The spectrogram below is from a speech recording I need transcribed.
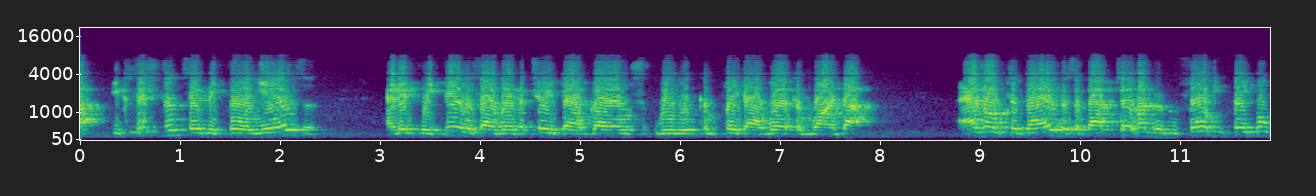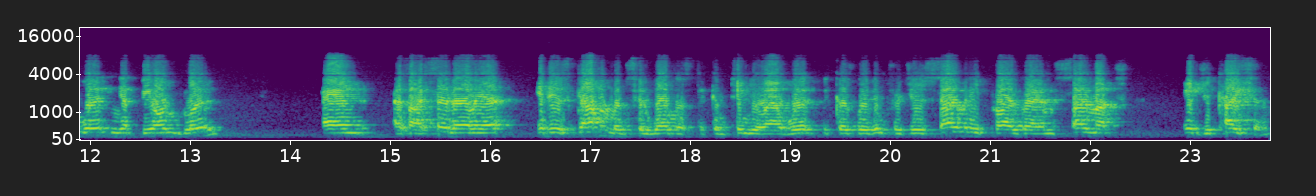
our existence every four years, and if we feel as though we've achieved our goals, we would complete our work and wind up. As of today, there's about 240 people working at Beyond Blue, and as I said earlier, it is governments who want us to continue our work because we've introduced so many programs, so much education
